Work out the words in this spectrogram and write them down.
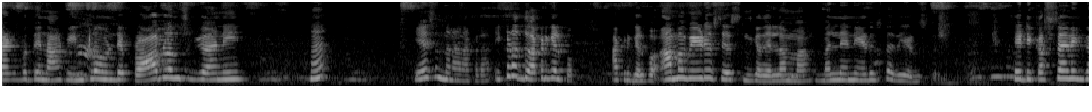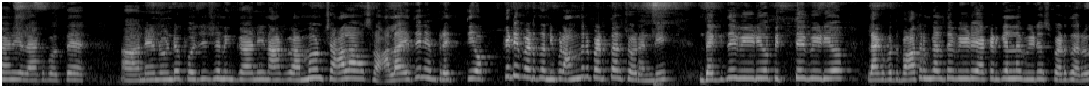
లేకపోతే నాకు ఇంట్లో ఉండే ప్రాబ్లమ్స్కి కానీ వేసింది నాన్న అక్కడ? ఇక్కడ వద్దు అక్కడికి వెళ్ళిపో. అక్కడికి వెళ్ళిపో. అమ్మ వీడియోస్ చేస్తుంది కదా వెళ్ళమ్మ మళ్ళీ నేను ఏడుస్తే అది ఏడుస్తుంది ఇటు కష్టానికి కానీ లేకపోతే నేను ఉండే పొజిషన్కి కానీ నాకు అమౌంట్ చాలా అవసరం. అలా అయితే నేను ప్రతి ఒక్కటి పెడతాను. ఇప్పుడు అందరూ పెడతారు చూడండి. దగ్గితే వీడియో పిత్తే వీడియో లేకపోతే బాత్రూమ్కి వెళ్తే వీడియో ఎక్కడికి వెళ్ళినా వీడియోస్ పెడతారు.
